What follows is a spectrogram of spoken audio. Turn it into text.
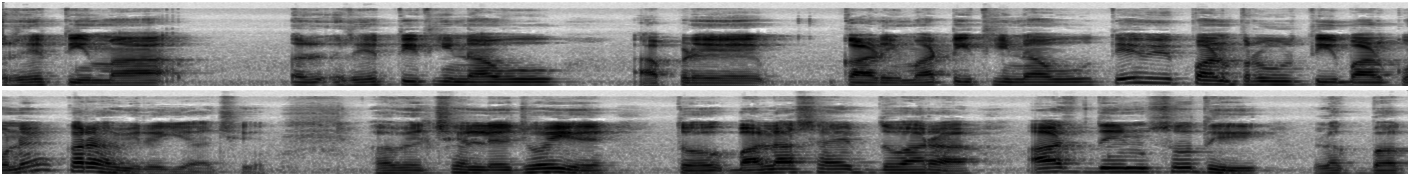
રેતીમાં રેતીથી નાવું આપણે કાળી માટીથી નાવું તેવી પણ પ્રવૃત્તિ બાળકોને કરાવી રહ્યા છે. હવે છેલ્લે જોઈએ તો બાલા સાહેબ દ્વારા આજ દિન સુધી લગભગ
